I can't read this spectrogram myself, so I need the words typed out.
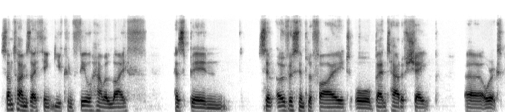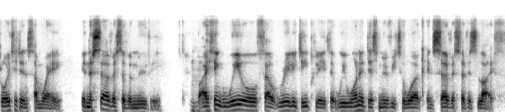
sometimes I think you can feel how a life has been oversimplified or bent out of shape uh, or exploited in some way in the service of a movie. Mm-hmm. But I think we all felt really deeply that we wanted this movie to work in service of his life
